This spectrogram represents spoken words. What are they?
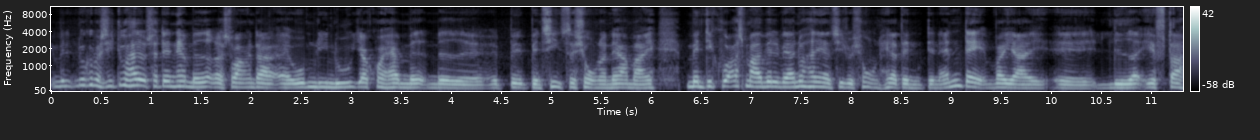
Men nu kan man sige, du havde jo så den her med restauranten, der er åben lige nu. Jeg kunne have med, med øh, benzinstationer nær mig. Men det kunne også meget vel være, nu havde jeg en situation her den, den anden dag, hvor jeg øh, leder efter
